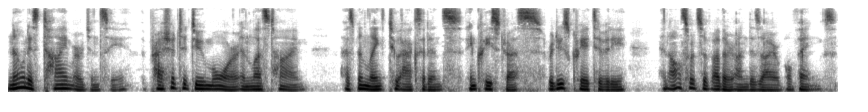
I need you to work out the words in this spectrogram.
Known as time urgency, the pressure to do more in less time has been linked to accidents, increased stress, reduced creativity, and all sorts of other undesirable things.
